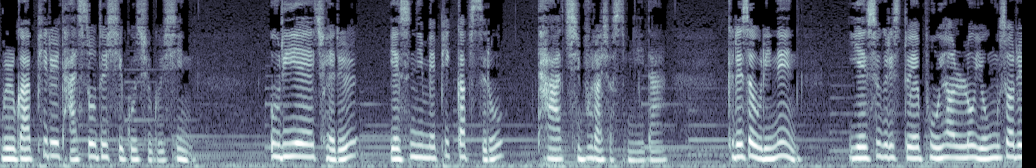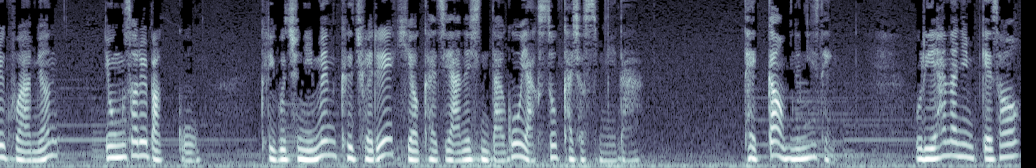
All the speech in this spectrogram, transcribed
물과 피를 다 쏟으시고 죽으신 우리의 죄를 예수님의 피값으로 다 지불하셨습니다. 그래서 우리는 예수 그리스도의 보혈로 용서를 구하면 용서를 받고 그리고 주님은 그 죄를 기억하지 않으신다고 약속하셨습니다. 대가 없는 희생. 우리 하나님께서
